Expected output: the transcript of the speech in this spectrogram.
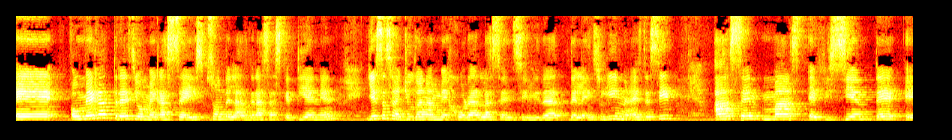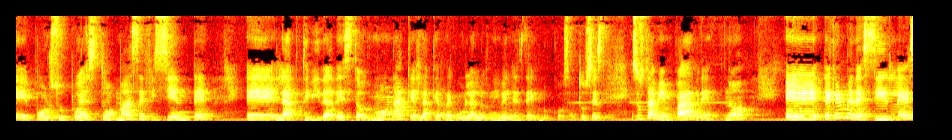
Eh, omega 3 y omega 6 son de las grasas que tienen y estas ayudan a mejorar la sensibilidad de la insulina, es decir, hacen más eficiente, eh, por supuesto, más eficiente eh, la actividad de esta hormona que es la que regula los niveles de glucosa. Entonces, eso está bien padre, ¿no? déjenme decirles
